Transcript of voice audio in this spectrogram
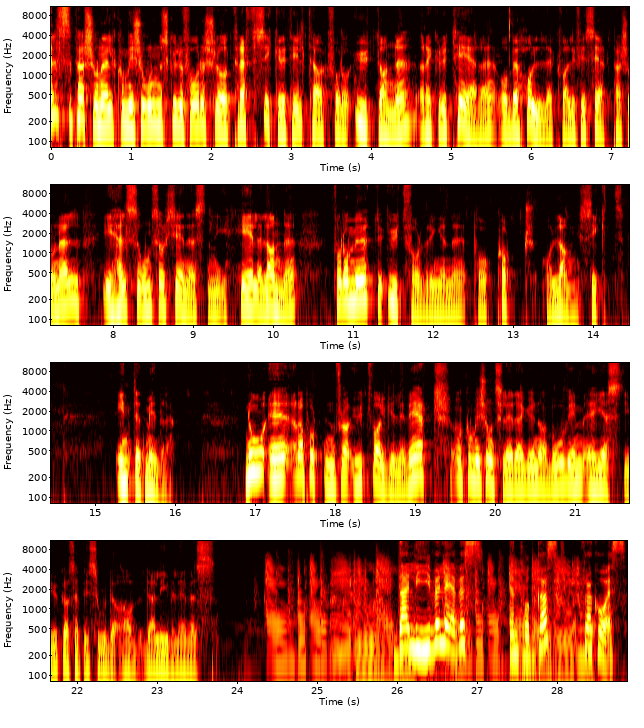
Helsepersonellkommisjonen skulle foreslå treffsikre tiltak for å utdanne, rekruttere og beholde kvalifisert personell i helse- og omsorgstjenesten i hele landet, for å møte utfordringene på kort og lang sikt. Intet mindre. Nå er rapporten fra utvalget levert, og kommisjonsleder Gunnar Bovim er gjest i ukas episode av Der livet leves. Der livet leves, en podkast fra KS.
